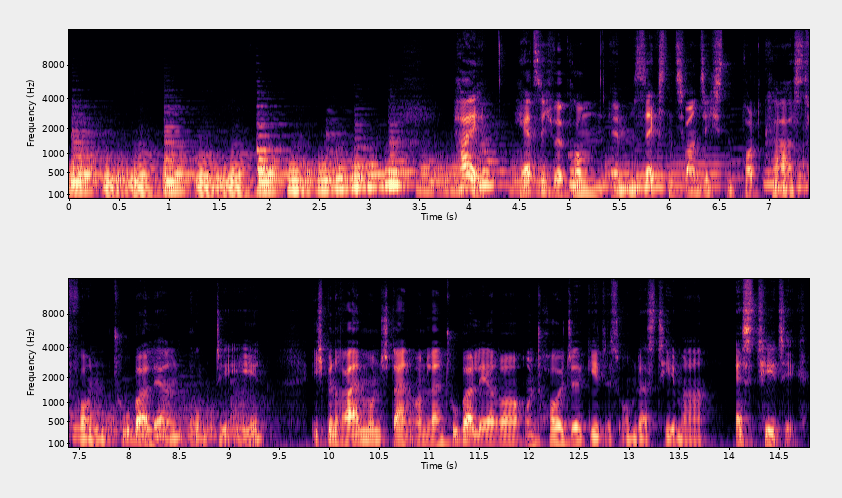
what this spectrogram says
Hi, herzlich willkommen im 26. Podcast von tubalernen.de. Ich bin Raimund, dein Online-Tuba-Lehrer und heute geht es um das Thema Ästhetik.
